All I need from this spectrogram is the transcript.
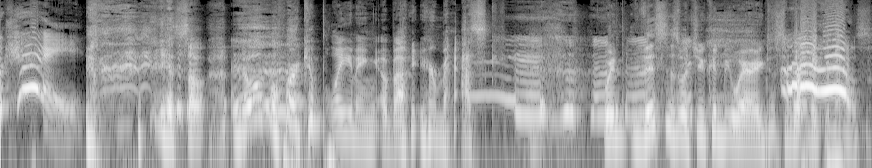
okay. yeah, so no more complaining about your mask when this is what you could be wearing to support Mickey Mouse.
